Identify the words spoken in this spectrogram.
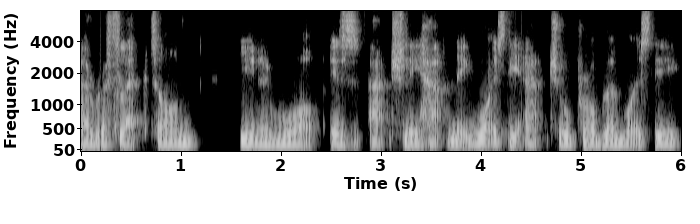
uh, reflect on, you know, what is actually happening, what is the actual problem, what is the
